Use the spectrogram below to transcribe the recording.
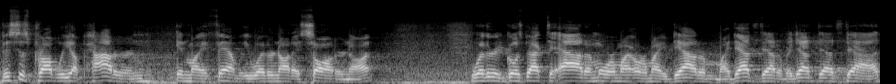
This is probably a pattern in my family, whether or not I saw it or not. Whether it goes back to Adam or my or my dad or my dad's dad or my dad's dad's dad.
